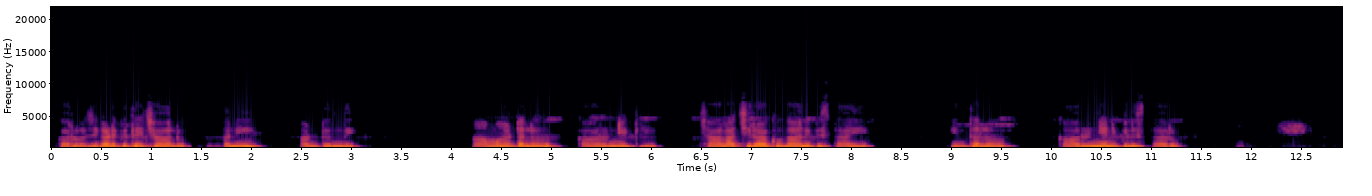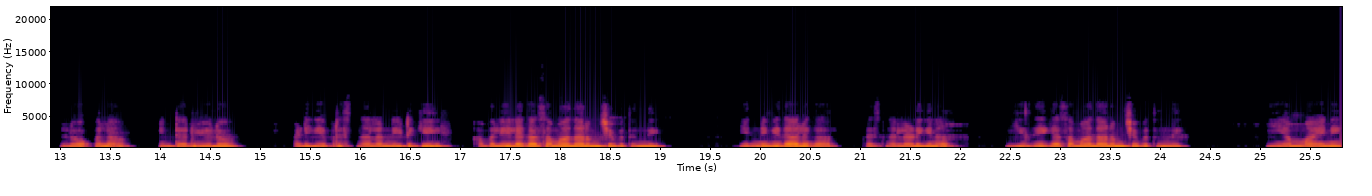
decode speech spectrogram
ఒక్కరోజు గడిపితే చాలు అని అంటుంది. ఆ మాటలు కారుణ్యకి చాలా చిరాకుగా అనిపిస్తాయి. ఇంతలో కారుణ్యని పిలుస్తారు. లోపల ఇంటర్వ్యూలో అడిగే ప్రశ్నలన్నిటికీ అవలీలగా సమాధానం చెబుతుంది. ఎన్ని విధాలుగా ప్రశ్నలు అడిగినా ఈజీగా సమాధానం చెబుతుంది. ఈ అమ్మాయిని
